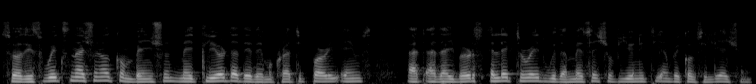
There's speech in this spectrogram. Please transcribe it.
So this week's national convention made clear that the Democratic Party aims at a diverse electorate with a message of unity and reconciliation.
